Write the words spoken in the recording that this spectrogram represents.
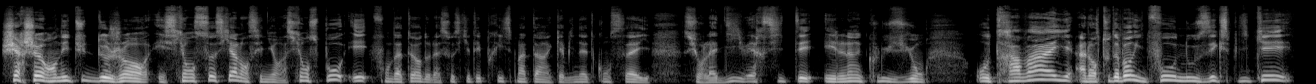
chercheur en études de genre et sciences sociales, enseignant à Sciences Po et fondateur de la société Prismata, un cabinet de conseil sur la diversité et l'inclusion au travail. Alors tout d'abord, il faut nous expliquer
